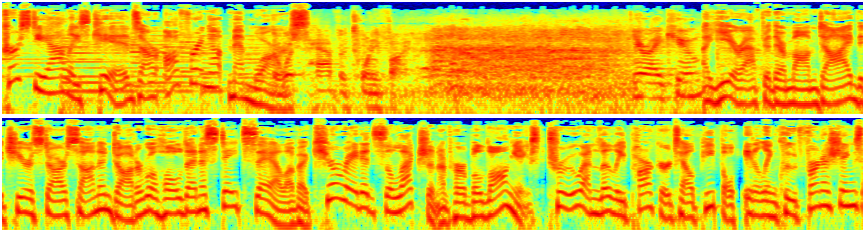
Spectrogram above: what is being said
Kirstie Alley's kids are offering up memoirs. So what's half of 25? Your IQ. A year after their mom died, the cheer star son and daughter will hold an estate sale of a curated selection of her belongings. True and Lily Parker tell people it'll include furnishings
